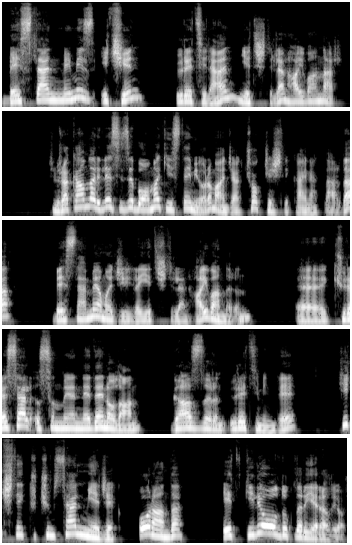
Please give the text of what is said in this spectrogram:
Beslenmemiz için üretilen, yetiştirilen hayvanlar. Şimdi rakamlar ile sizi boğmak istemiyorum ancak çok çeşitli kaynaklarda beslenme amacıyla yetiştirilen hayvanların e, küresel ısınmaya neden olan gazların üretiminde hiç de küçümsenmeyecek oranda etkili oldukları yer alıyor.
